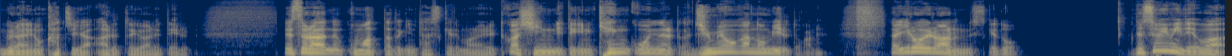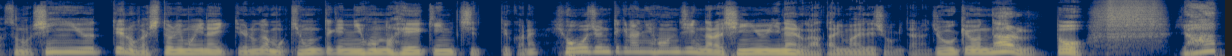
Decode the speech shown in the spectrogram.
ぐらいの価値があると言われている。で、それは、ね、困った時に助けてもらえるとか、心理的に健康になるとか、寿命が伸びるとかね。いろいろあるんですけど、で、そういう意味では、その親友っていうのが一人もいないっていうのがもう基本的に日本の平均値っていうかね、標準的な日本人なら親友いないのが当たり前でしょうみたいな状況になると、やっ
